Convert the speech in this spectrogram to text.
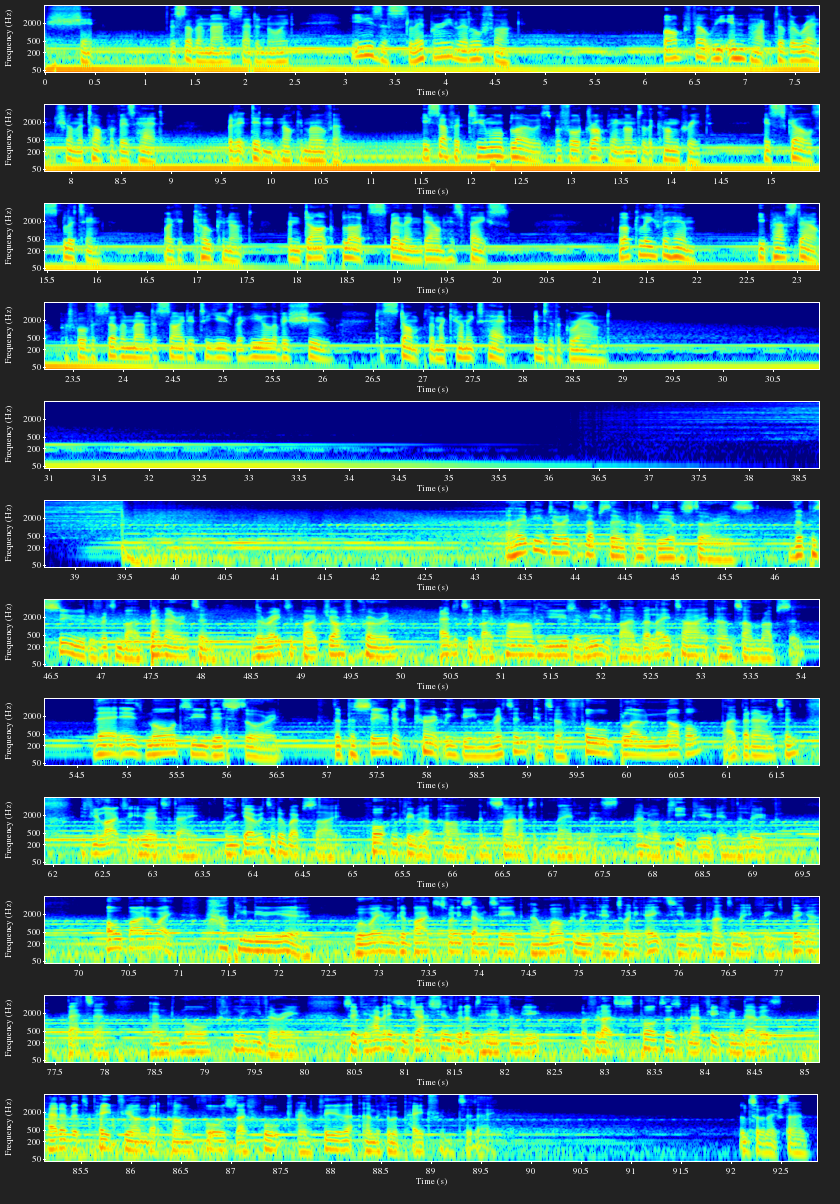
Shit, the southern man said, annoyed. He's a slippery little fuck. Bob felt the impact of the wrench on the top of his head, but it didn't knock him over. He suffered two more blows before dropping onto the concrete, his skull splitting like a coconut and dark blood spilling down his face. Luckily for him, he passed out before the southern man decided to use the heel of his shoe to stomp the mechanic's head into the ground. Hope you enjoyed this episode of The Other Stories. The Pursued was written by Ben Errington, narrated by Josh Curran, edited by Karl Hughes, with music by Velleitie and Thom Robson. There is more to this story. The Pursued is currently being written into a full blown novel by Ben Errington. If you liked what you heard today, then go into the website hawkandcleaver.com and sign up to the mailing list, and we'll keep you in the loop. Oh, by the way, Happy New Year! We're waving goodbye to 2017 and welcoming in 2018 with a plan to make things bigger, better, and more cleavery. So if you have any suggestions, we'd love to hear from you. Or if you'd like to support us in our future endeavours, head over to patreon.com forward slash hawk and cleaver and become a patron today. Until next time.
